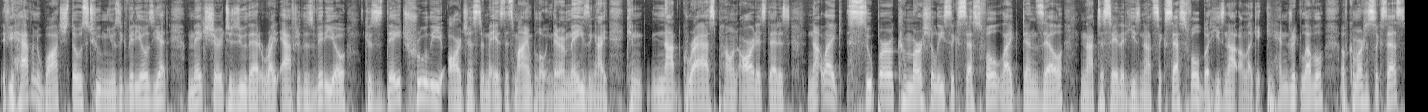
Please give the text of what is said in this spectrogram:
If you haven't watched those two music videos yet, make sure to do that right after this video because they truly are just amazing it's, it's mind blowing. They're amazing. I can not grasp how an artist that is not like super commercially successful like Denzel, not to say that he's not successful, but he's not on like a Kendrick level of commercial success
